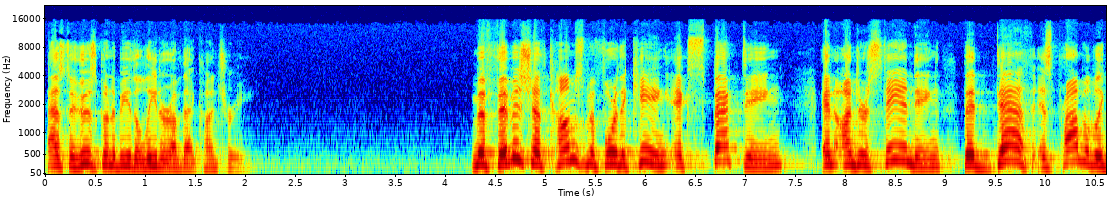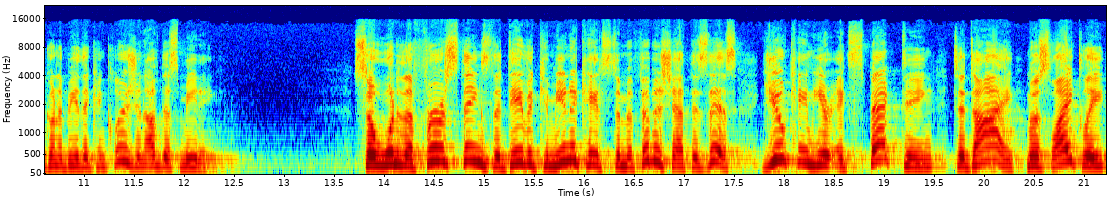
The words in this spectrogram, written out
as to who's going to be the leader of that country. Mephibosheth comes before the king expecting and understanding that death is probably going to be the conclusion of this meeting. So, one of the first things that David communicates to Mephibosheth is this You came here expecting to die, most likely,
